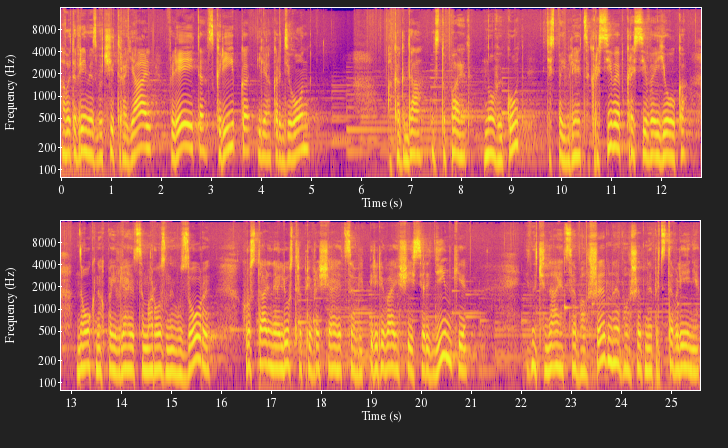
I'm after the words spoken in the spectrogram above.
А в это время звучит рояль, флейта, скрипка или аккордеон – а когда наступает Новый год, здесь появляется красивая-красивая елка. На окнах появляются морозные узоры, хрустальная люстра превращается в переливающиеся льдинки – и начинается волшебное-волшебное представление.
